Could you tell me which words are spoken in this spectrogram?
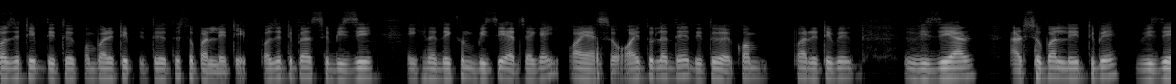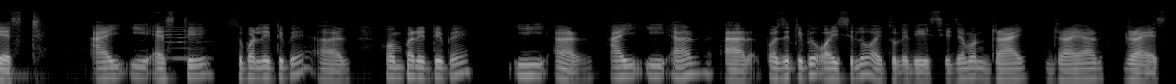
পজিটিভ দ্বিতীয় কম্পারেটিভ তৃতীয়তে সুপারলেটিভ পজিটিভ আছে বিজি এখানে দেখুন বিজি এর জায়গায় ওয়াই আছে। ওয়াই তুলে দিয়ে দ্বিতীয় কম্পারেটিভে ভিজিআর আর সুপারলেটিভে ভিজিএস্ট আইইএসটি সুপারলেটিভে আর কম্পারেটিভে ইআর আইইআর আর পজিটিভে ওয়াই ছিল ওয়াই তুলে দিয়েছি। যেমন dry drier driest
